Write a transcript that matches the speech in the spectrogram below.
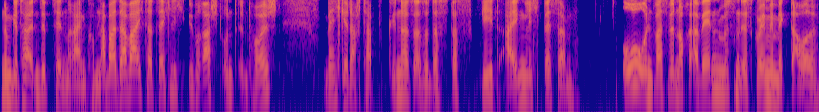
einem geteilten 17. reinkommen. Aber da war ich tatsächlich überrascht und enttäuscht, weil ich gedacht habe, Kinders, also das, das geht eigentlich besser. Oh, und was wir noch erwähnen müssen, ist Grammy McDowell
